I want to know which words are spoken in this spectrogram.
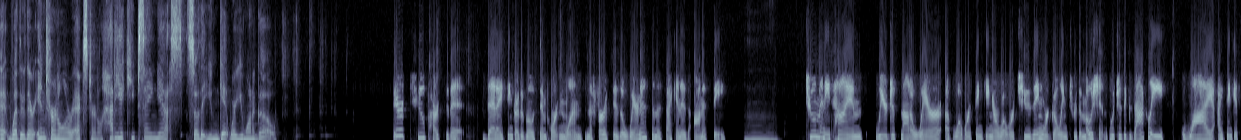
eh, whether they're internal or external? How do you keep saying yes so that you can get where you want to go? There are two parts of it that I think are the most important ones. And the first is awareness, and the second is honesty. Mm. Too many times we're just not aware of what we're thinking or what we're choosing. We're going through the motions, which is exactly why I think it's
